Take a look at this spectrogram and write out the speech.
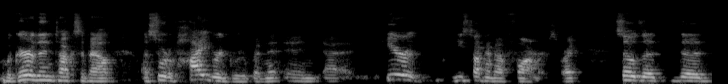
McGerr then talks about a sort of hybrid group, and, and uh, here he's talking about farmers, right? So the, the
